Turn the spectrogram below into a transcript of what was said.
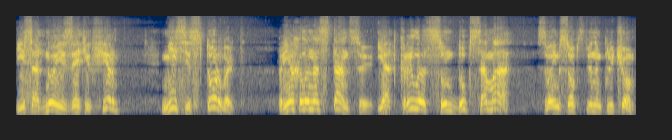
и с одной из этих ферм миссис Торвальд приехала на станцию и открыла сундук сама своим собственным ключом.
